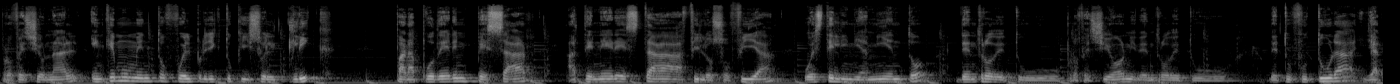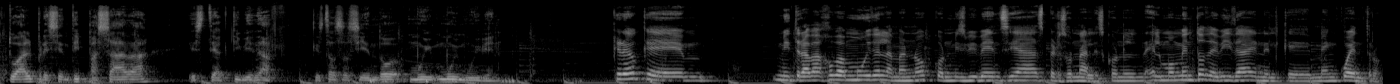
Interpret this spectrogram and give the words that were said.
profesional, en qué momento fue el proyecto que hizo el clic para poder empezar a tener esta filosofía o este lineamiento dentro de tu profesión y dentro de tu de tu futura y actual, presente y pasada este, actividad que estás haciendo muy, muy, muy bien. Creo que mm, mi trabajo va muy de la mano con mis vivencias personales, con el, momento de vida en el que me encuentro.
